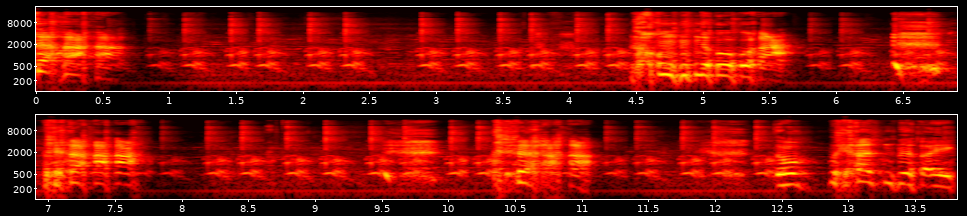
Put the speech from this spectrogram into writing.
Không đùa tôi biết người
